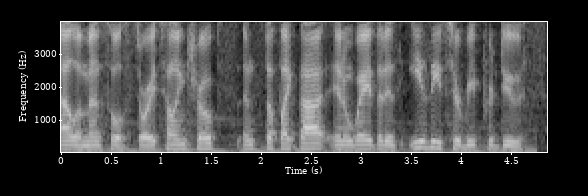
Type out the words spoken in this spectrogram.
elemental storytelling tropes and stuff like that in a way that is easy to reproduce.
